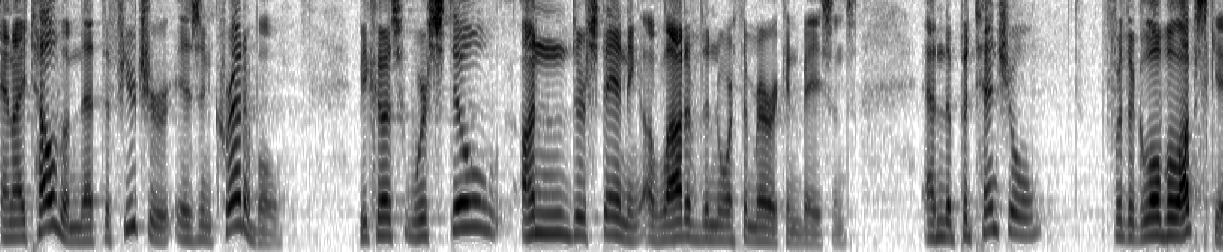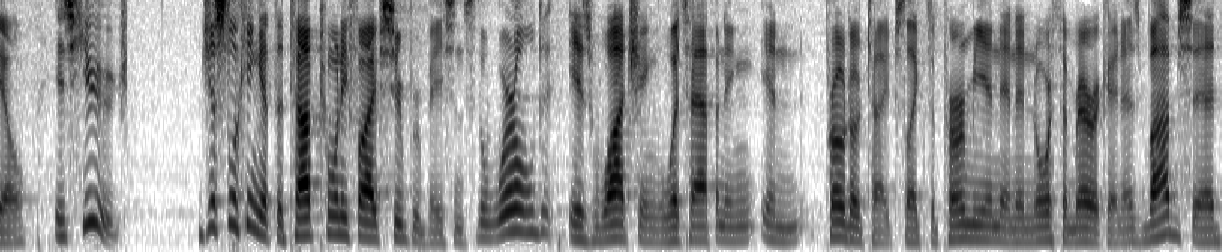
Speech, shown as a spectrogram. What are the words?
And I tell them that the future is incredible because we're still understanding a lot of the North American basins. And the potential for the global upscale is huge. Just looking at the top 25 super basins, the world is watching what's happening in prototypes like the Permian and in North America. And as Bob said,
